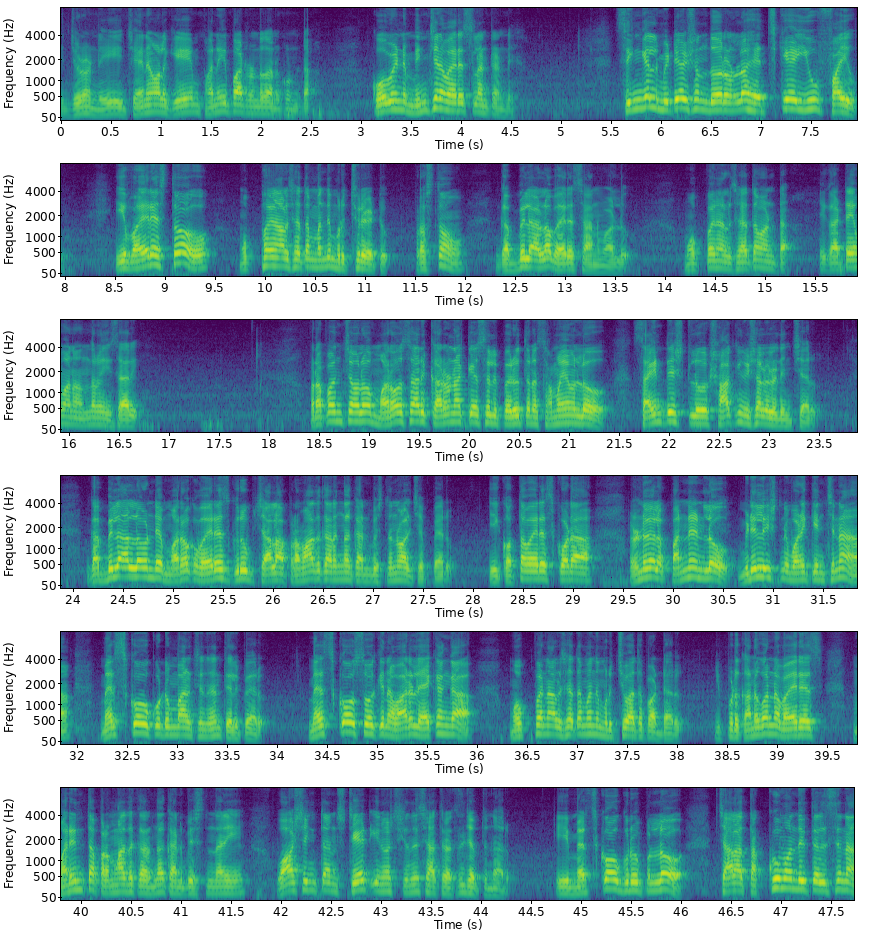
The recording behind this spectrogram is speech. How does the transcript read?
ఇది చూడండి ఈ చైనా వాళ్ళకి ఏం పని పాట ఉండదు అనుకుంటా. కోవిడ్ని మించిన వైరస్లు అంటండి. సింగిల్ మ్యుటేషన్ దూరంలో హెచ్కేయు ఫైవ్. ఈ వైరస్తో ముప్పై నాలుగు శాతం మంది మృత్యు రేటు ప్రస్తుతం గబ్బిలాల్లో వైరస్ ఆనవాళ్ళు ముప్పై నాలుగు శాతం అంట. ఇక అట్టే మనం అందరం ఈసారి. ప్రపంచంలో మరోసారి కరోనా కేసులు పెరుగుతున్న సమయంలో సైంటిస్టులు షాకింగ్ విషయాలు వెల్లడించారు. గబ్బిలాల్లో ఉండే మరొక వైరస్ గ్రూప్ చాలా ప్రమాదకరంగా కనిపిస్తుందని వాళ్ళు చెప్పారు. ఈ కొత్త వైరస్ కూడా రెండు వేల పన్నెండులో మిడిల్ ఈస్ట్ని వణికించిన మెర్స్కో కుటుంబానికి చెందిన తెలిపారు. మెర్స్కో సోకిన వారిలో ఏకంగా ముప్పై నాలుగు శాతం మంది మృత్యువాత పడ్డారు. ఇప్పుడు కనుగొన్న వైరస్ మరింత ప్రమాదకరంగా కనిపిస్తుందని వాషింగ్టన్ స్టేట్ యూనివర్సిటీ చెందిన శాస్త్రవేత్తలు చెబుతున్నారు. ఈ మెర్స్కో గ్రూపుల్లో చాలా తక్కువ మందికి తెలిసిన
